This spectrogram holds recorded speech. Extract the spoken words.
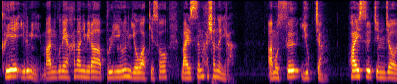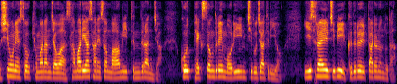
그의 이름이 만군의 하나님이라 불리우는 여호와께서 말씀하셨느니라. 아모스 6장 화 있을진저 시온에서 교만한 자와 사마리아 산에서 마음이 든든한 자 곧 백성들의 머리인 지도자들이여 이스라엘 집이 그들을 따르는도다.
